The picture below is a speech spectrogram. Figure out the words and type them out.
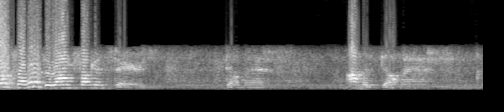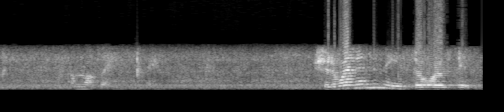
Oh, so I went up the wrong fucking stairs. Dumbass. I'm a dumbass. I'm not saying anything. Should've went into these doors, didn't.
